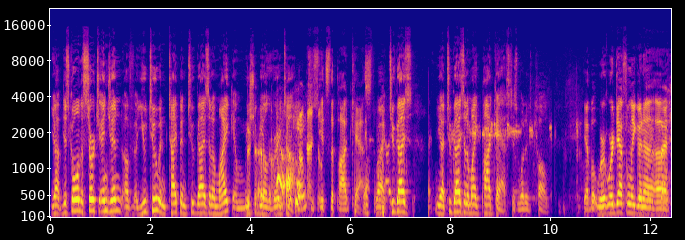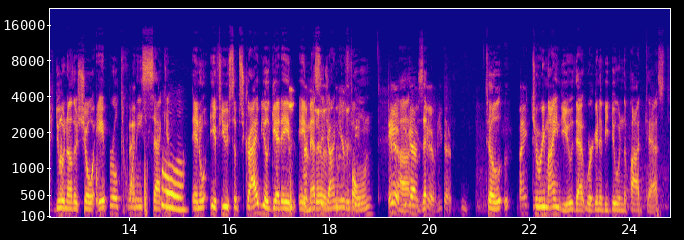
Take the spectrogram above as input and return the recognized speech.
Yeah, just go on the search engine of YouTube and type in two guys and a mic, and we should be on the very Oh, top. okay. It's, it's the podcast. Right, two guys. Yeah, two guys and a mic podcast is what it's called. Yeah, but we're, we're definitely going to uh, do another show April 22nd. Cool. And if you subscribe, you'll get a, a message on your phone Yeah, you Uh, got is that- yeah, you got. to to remind you that we're going to be doing the podcast.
